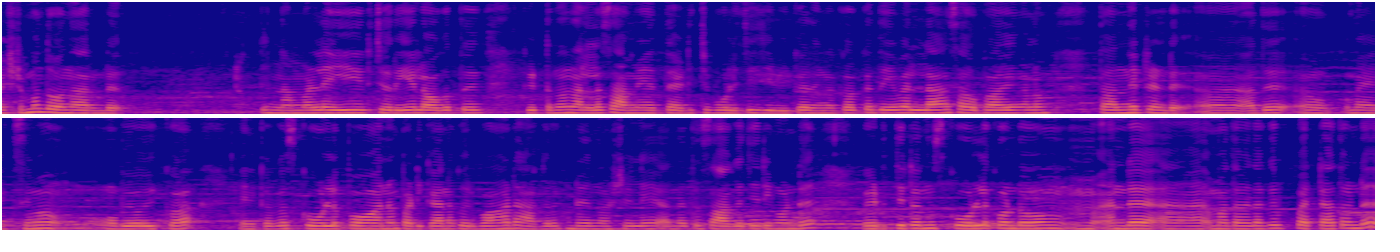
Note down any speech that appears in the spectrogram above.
വിഷമം തോന്നാറുണ്ട്. നമ്മളെ ഈ ഒരു ചെറിയ ലോകത്ത് കിട്ടുന്ന നല്ല സമയത്ത് അടിച്ച് പൊളിച്ച് ജീവിക്കുക. നിങ്ങൾക്കൊക്കെ ദൈവം എല്ലാ സൗഭാഗ്യങ്ങളും തന്നിട്ടുണ്ട്. അത് മാക്സിമം ഉപയോഗിക്കുക. എനിക്കൊക്കെ സ്കൂളിൽ പോകാനും പഠിക്കാനൊക്കെ ഒരുപാട് ആഗ്രഹമുണ്ടായിരുന്നു. പക്ഷേ അന്നത്തെ സാഹചര്യം കൊണ്ട് എടുത്തിട്ടൊന്ന് സ്കൂളിൽ കൊണ്ടുപോകാൻ എന്റെ മാതാപിതാക്കൾക്ക് പറ്റാത്തതുകൊണ്ട്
